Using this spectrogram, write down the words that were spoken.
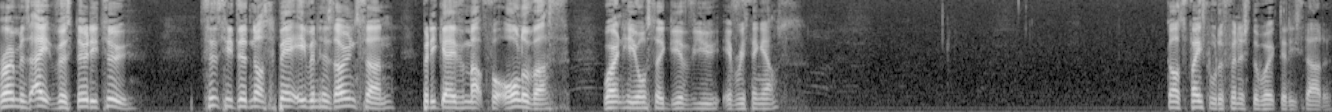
Romans 8, verse 32. Since he did not spare even his own son, but he gave him up for all of us, won't he also give you everything else? God's faithful to finish the work that he started.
